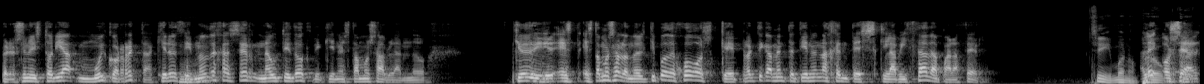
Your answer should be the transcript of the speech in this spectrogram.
pero es una historia muy correcta. Quiero decir, no deja de ser Naughty Dog de quien estamos hablando. Quiero decir, estamos hablando del tipo de juegos que prácticamente tienen a gente esclavizada para hacer. Sí, bueno. o sea,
